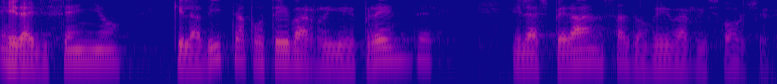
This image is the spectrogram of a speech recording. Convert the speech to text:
Era il segno che la vita poteva riprendere e la speranza doveva risorgere.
